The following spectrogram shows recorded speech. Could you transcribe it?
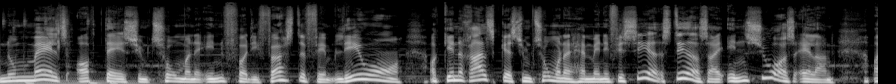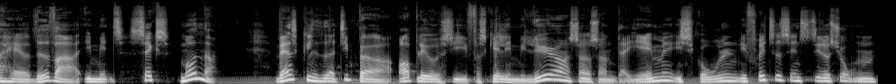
Normalt opdages symptomerne inden for de første fem leveår, og generelt skal symptomerne have manifesteret sig inden 7-årsalderen og have vedvaret i mindst 6 måneder. Vanskeligheder de bør opleves i forskellige miljøer, såsom derhjemme, i skolen, i fritidsinstitutionen,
